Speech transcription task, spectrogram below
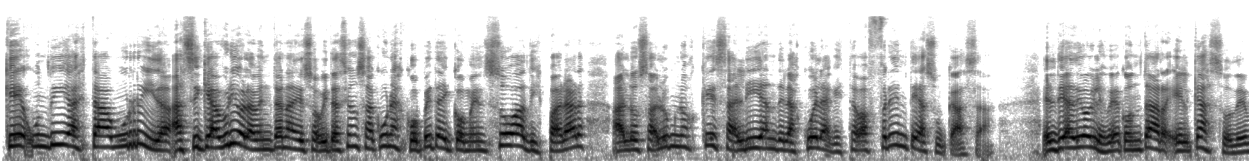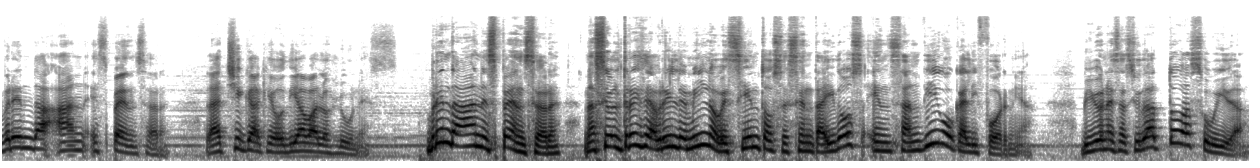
que un día está aburrida, así que abrió la ventana de su habitación, sacó una escopeta y comenzó a disparar a los alumnos que salían de la escuela que estaba frente a su casa. El día de hoy les voy a contar el caso de Brenda Ann Spencer, la chica que odiaba los lunes. Brenda Ann Spencer nació el 3 de abril de 1962 en San Diego, California. Vivió en esa ciudad toda su vida.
